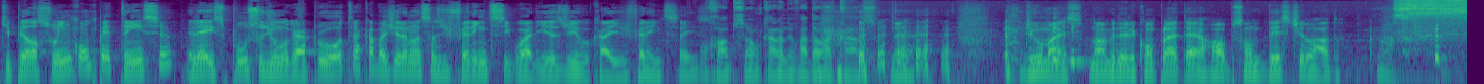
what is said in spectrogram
que pela sua incompetência, ele é expulso de um lugar pro outro e acaba gerando essas diferentes iguarias de locais diferentes, é isso? O Robson é um cara levado ao acaso. é. Digo mais, o nome dele completo é Robson Destilado. Nossa.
